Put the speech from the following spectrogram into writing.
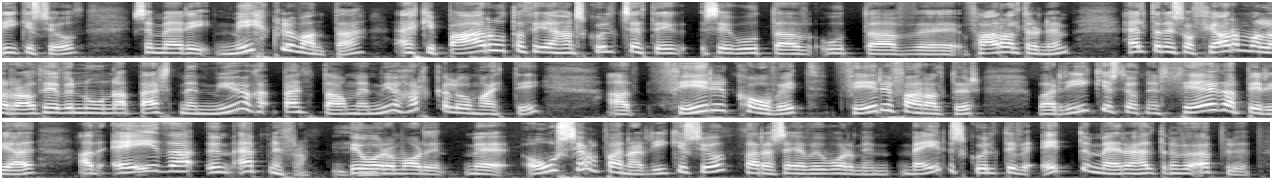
ríkisjóð sem er í miklu vanda ekki bara út af því að hann skuldsetti sig út af, út af uh, faraldrunum heldur eins og fjármálaráð hefur núna með mjög, bent á með mjög harkalegum hætti að fyrir COVID, fyrir faraldur var ríkistjórnir þegar byrjað að eigða um efni fram. Við vorum orðin með ósjálfbæna ríkisjóð, þar að segja við vorum með meiri skuldi, við eittum meira heldur en við öfluðum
